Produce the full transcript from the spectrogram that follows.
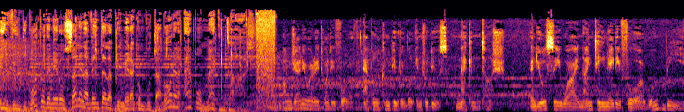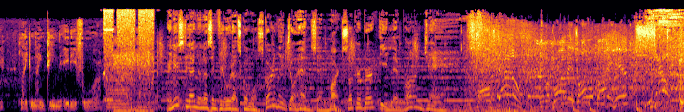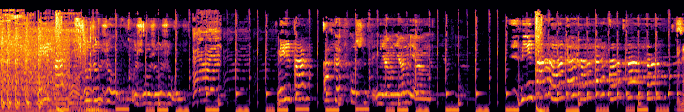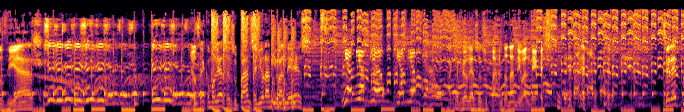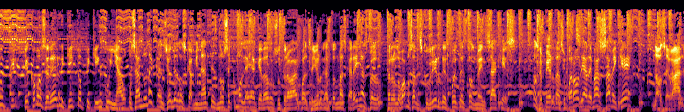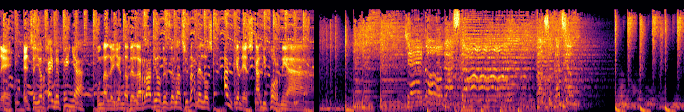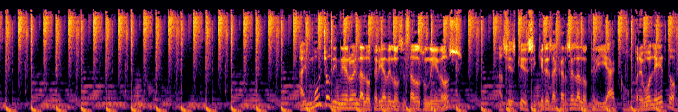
El 24 de enero sale a la venta la primera computadora Apple Macintosh. On January 24th, Apple Computer will introduce Macintosh. And you'll see why 1984 won't be like 1984. En este año nacen figuras como Scarlett Johansson, Mark Zuckerberg y LeBron James. Falls down, and LeBron is all by himself. Buenos días. ¿Y a usted cómo le hace su pan, señor Andy Valdés? Miau, miau, miau, miau, miau, miau. ¿A qué feo le hace su pan, don Andy Valdés? ¿Seré tú, que cómo seré riquito piquín cuñado? Usando una canción de los caminantes, no sé cómo le haya quedado su trabajo al señor Gastón Mascareñas, pero, pero lo vamos a descubrir después de estos mensajes. No se pierda su parodia, además, ¿sabe qué? No se vale. El señor Jaime Piña, una leyenda de la radio desde la ciudad de Los Ángeles, California. Hay mucho dinero en la lotería de los Estados Unidos. Así es que si quiere sacarse la lotería, compre boleto.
